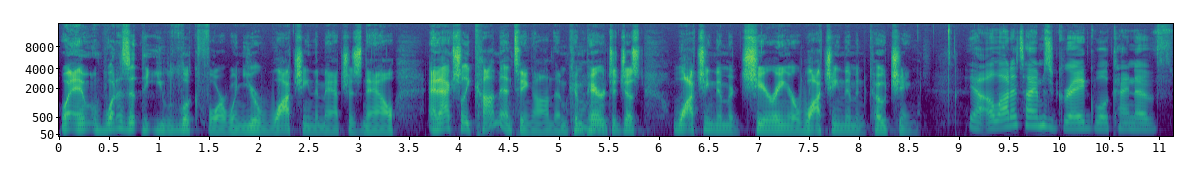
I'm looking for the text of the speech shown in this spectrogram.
Well, and what is it that you look for when you're watching the matches now and actually commenting on them compared mm-hmm. to just watching them or cheering or watching them and coaching? Yeah, a lot of times Greg will kind of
